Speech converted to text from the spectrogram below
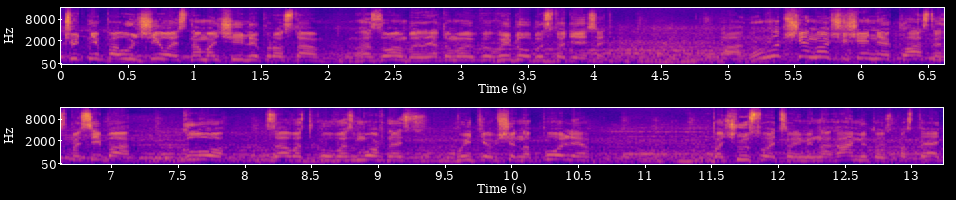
чуть не получилось, намочили просто газон, бы, я думаю, вы- выбил бы 110. А, ну вообще, ну ощущение классное, спасибо Кло за вот такую возможность выйти вообще на поле, почувствовать своими ногами, то есть постоять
